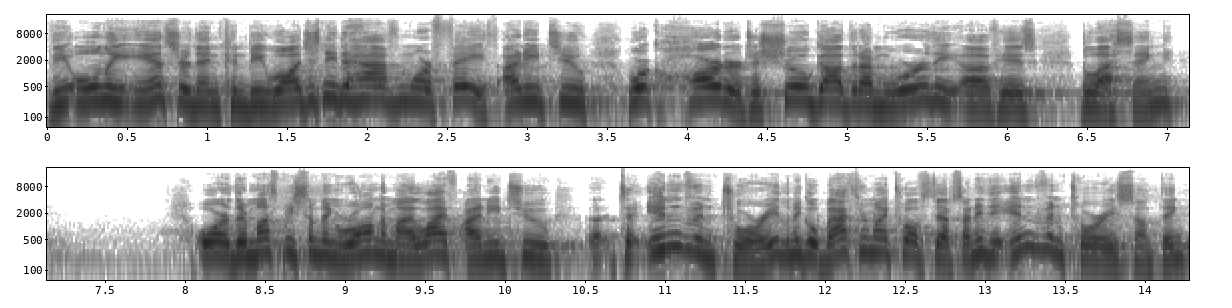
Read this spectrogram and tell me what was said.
the only answer then can be, well, I just need to have more faith. I need to work harder to show God that I'm worthy of His blessing. Or there must be something wrong in my life. I need to, uh, to inventory. Let me go back through my 12 steps. I need to inventory something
